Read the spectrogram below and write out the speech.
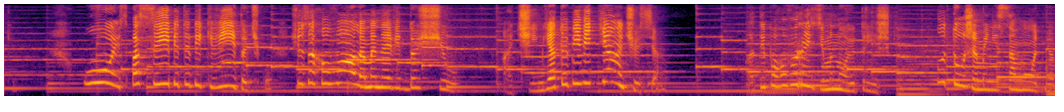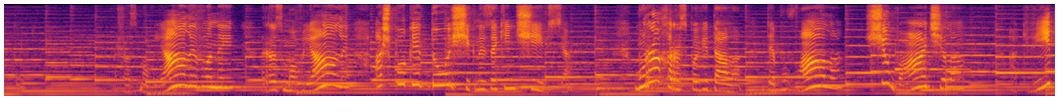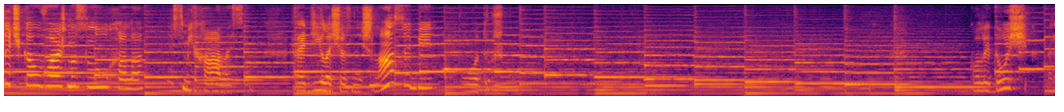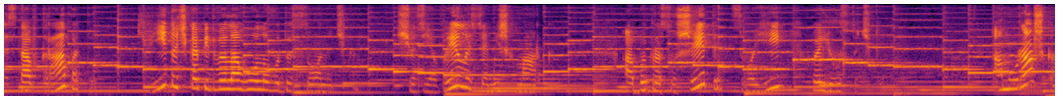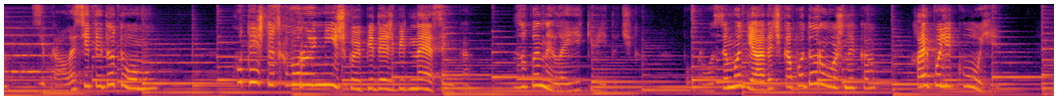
Ой, спасибі тобі, квіточку, що заховала мене від дощу. А чим я тобі віддячуся? А ти поговори зі мною трішки, от дуже мені самотньо тут. Розмовляли вони, розмовляли, аж поки дощик не закінчився. Мураха розповідала, де бувала, що бачила, а квіточка уважно слухала і сміхалася, раділа, що знайшла собі подружку. Коли дощик перестав крапати, квіточка підвела голову до сонечка, що з'явилося між хмарками, аби просушити свої пелюсточки. А мурашка зібралась іти додому. Куди ж ти з хворою ніжкою підеш, біднесенька? зупинила її квіточка. Попросимо дядечка подорожника, хай полікує.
